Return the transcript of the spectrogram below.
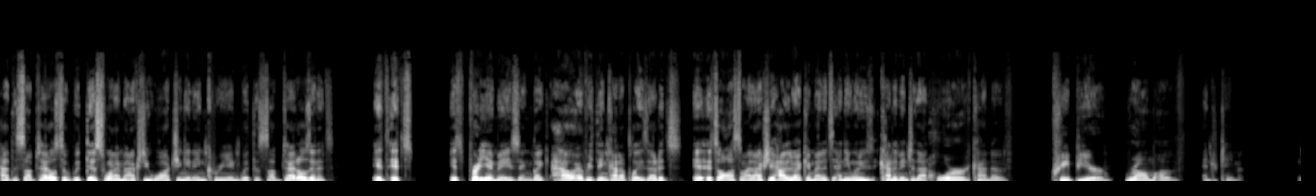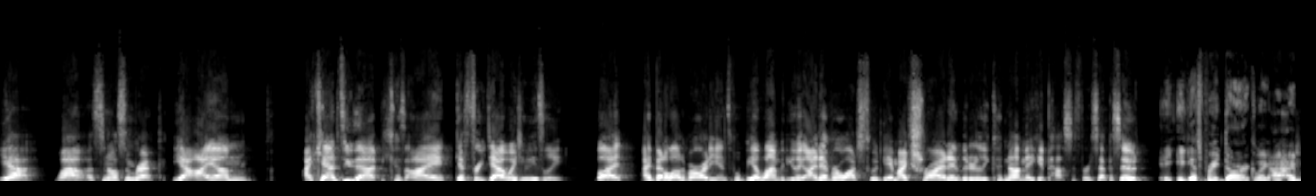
had the subtitles. So with this one, I'm actually watching it in Korean with the subtitles, and it's it, it's it's pretty amazing. Like how everything kind of plays out. It's it's awesome. I'd actually highly recommend it to anyone who's kind of into that horror kind of creepier realm of entertainment. Yeah. Wow, that's an awesome rec. Yeah, I um I can't do that because I get freaked out way too easily. But I bet a lot of our audience will be aligned with you. Like I never watched Squid Game. I tried. I literally could not make it past the first episode. It, it gets pretty dark. Like I I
